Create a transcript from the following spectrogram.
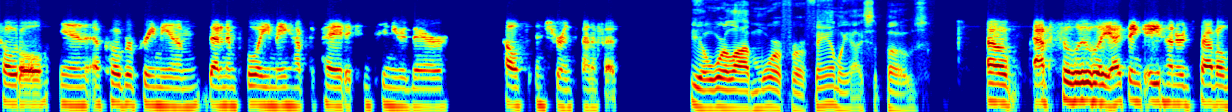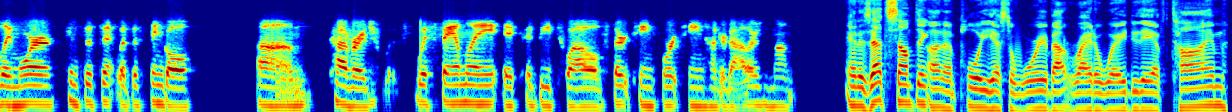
total in a COBRA premium that an employee may have to pay to continue their health insurance benefits. Yeah, or a lot more for a family, I suppose. Oh, absolutely. I think 800 is probably more consistent with a single um, coverage. With, with family, it could be 12, 13, 1400 dollars a month. And is that something an employee has to worry about right away? Do they have time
